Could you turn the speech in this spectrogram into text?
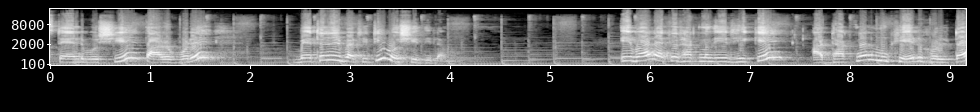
স্ট্যান্ড বসিয়ে তার উপরে ব্যাটারের বাটিটি বসিয়ে দিলাম। এবার একটা ঢাকনা দিয়ে ঢেকে আর ঢাকনার মুখের হোলটা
